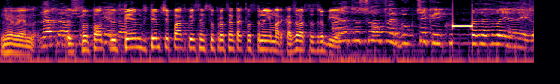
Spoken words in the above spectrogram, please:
Nie wiem. Nachlał się Po, i po, pojechał. w, tym, w tym przypadku jestem w 100% po stronie Marka. Zobacz co zrobiłeś. Ale to szofer był, czekaj ku... zadzwonię do niego.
